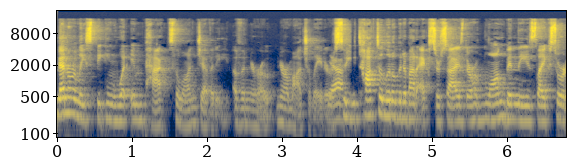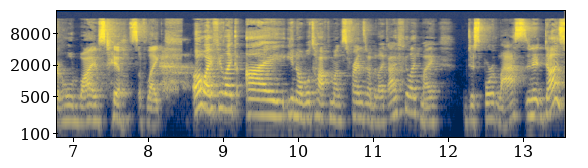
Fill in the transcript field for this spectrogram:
generally speaking what impacts the longevity of a neuro neuromodulator. Yeah. So you talked a little bit about exercise. There have long been these like sort of old wives' tales of like, oh, I feel like I, you know, we'll talk amongst friends and I'll be like, I feel like my Dysport lasts, and it does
